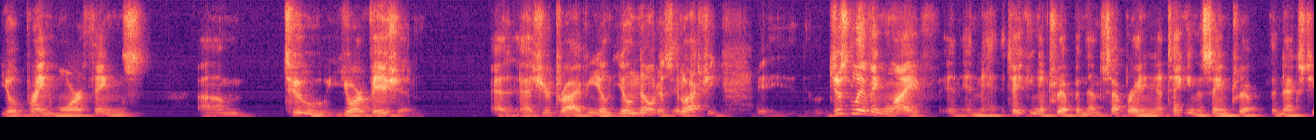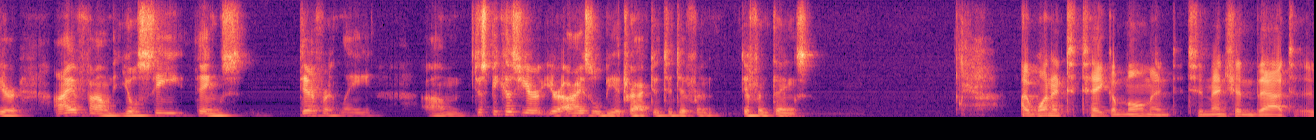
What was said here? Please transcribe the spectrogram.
you'll bring more things um, to your vision as, as you're driving. You'll you'll notice it'll actually just living life and, and taking a trip and then separating and taking the same trip the next year. I've found you'll see things differently, um, just because your your eyes will be attracted to different different things. I wanted to take a moment to mention that uh,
